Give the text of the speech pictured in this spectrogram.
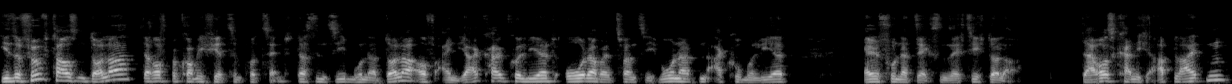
Diese 5000 Dollar, darauf bekomme ich 14 Prozent. Das sind 700 Dollar auf ein Jahr kalkuliert oder bei 20 Monaten akkumuliert 1166 Dollar. Daraus kann ich ableiten,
